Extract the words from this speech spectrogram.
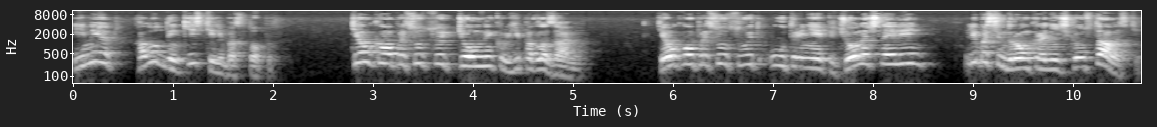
имеют холодные кисти либо стопы. Те, у кого присутствуют темные круги под глазами. Те, у кого присутствует утренняя печеночная лень, либо синдром хронической усталости.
